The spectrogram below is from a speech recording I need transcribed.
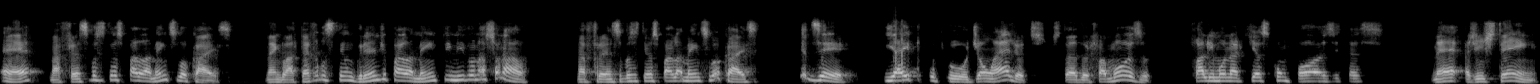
É, na França você tem os parlamentos locais. Na Inglaterra você tem um grande parlamento em nível nacional. Na França você tem os parlamentos locais. Quer dizer, e aí o, John Eliot, historiador famoso, fala em monarquias compósitas, né? A gente tem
